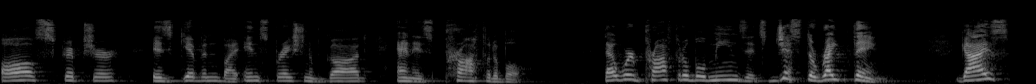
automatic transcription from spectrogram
All scripture is given by inspiration of God and is profitable. That word profitable means it's just the right thing. Guys,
